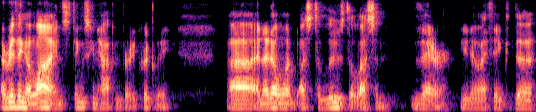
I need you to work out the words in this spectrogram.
everything aligns, things can happen very quickly. Uh, and I don't want us to lose the lesson there. You know, I think the,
